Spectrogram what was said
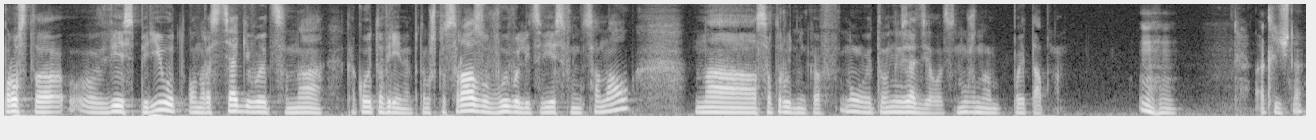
просто весь период он растягивается на какое-то время, потому что сразу вывалить весь функционал на сотрудников, ну, этого нельзя делать, нужно поэтапно. Угу. Отлично.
